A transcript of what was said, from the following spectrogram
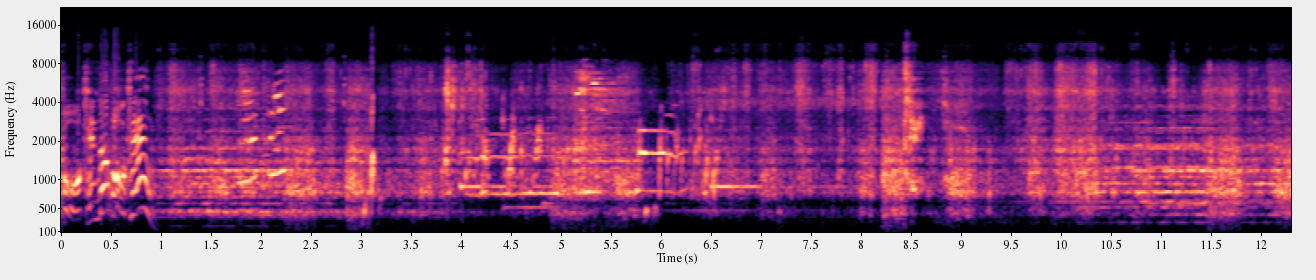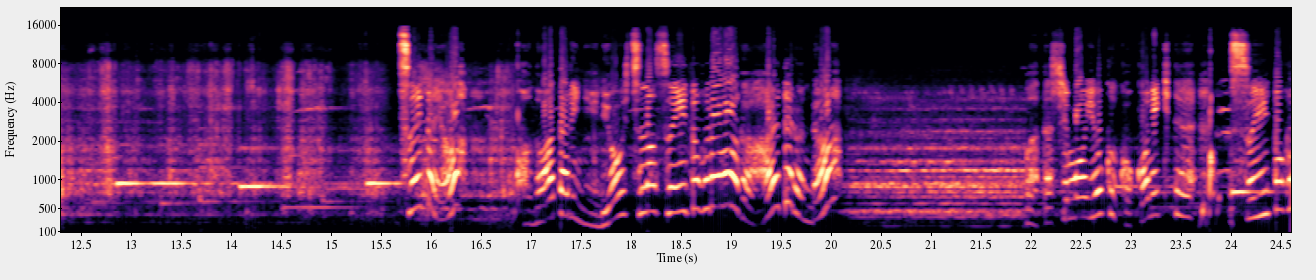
冒険だ冒険。着いたよ。この辺りに良質なスイートフラワーが生えてるんだ。私もよくここに来てスイートフ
